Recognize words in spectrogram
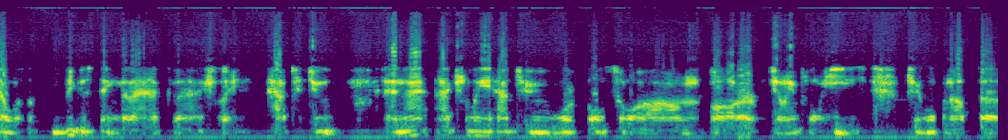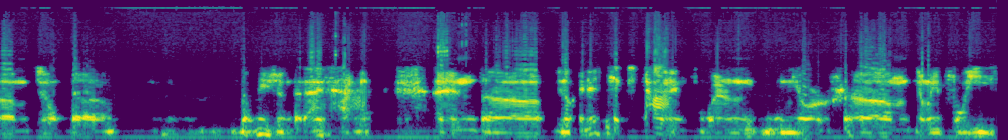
That was the biggest thing that I actually had to do, and I actually had to work also on our, you know, employees to open up, um, you know, the, the vision that I had and uh, you know, and it takes time when, your um, you know, employees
